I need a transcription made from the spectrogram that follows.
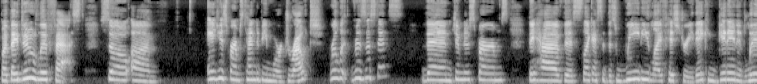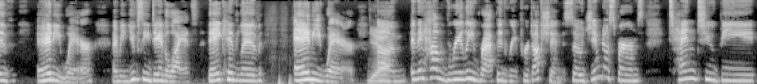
but they do live fast. So, um, angiosperms tend to be more drought re- resistance than gymnosperms. They have this, like I said, this weedy life history. They can get in and live anywhere. I mean, you've seen dandelions. They can live anywhere. Yeah. Um, and they have really rapid reproduction. So gymnosperms tend to be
